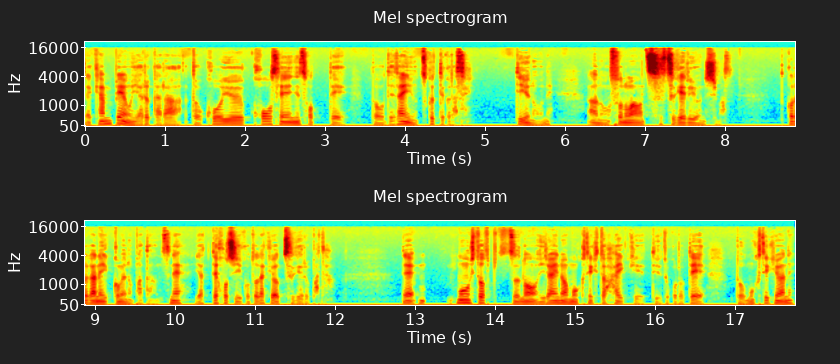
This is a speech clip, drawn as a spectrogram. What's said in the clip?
でキャンペーンをやるからとこういう構成に沿ってとデザインを作ってください。っていうのをねあのそのまま告げるようにします。これがね1個目のパターンですね。やってほしいことだけを告げるパターン。でもう一つの依頼の目的と背景っていうところで目的はね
